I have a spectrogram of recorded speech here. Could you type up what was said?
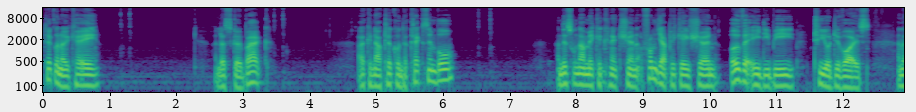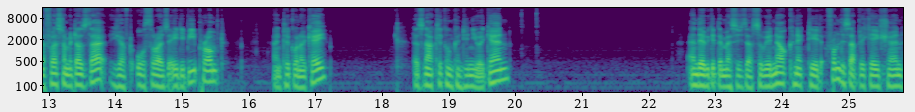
click on OK, and let's go back. I can now click on the click symbol and this will now make a connection from the application over ADB to your device. And the first time it does that, you have to authorize the ADB prompt and click on OK. Let's now click on continue again. And there we get the message there. So we are now connected from this application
